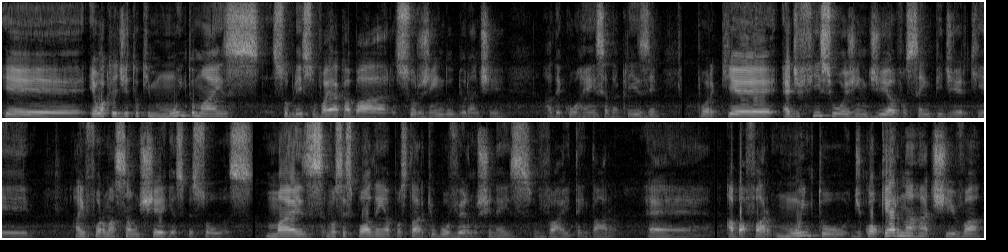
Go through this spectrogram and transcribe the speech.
E eu acredito que muito mais sobre isso vai acabar surgindo durante a decorrência da crise, porque é difícil hoje em dia você impedir que a informação chegue às pessoas. Mas vocês podem apostar que o governo chinês vai tentar é, abafar muito de qualquer narrativa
